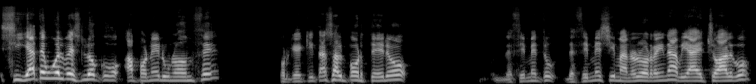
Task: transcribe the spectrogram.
Si ya te vuelves loco a poner un 11, porque quitas al portero, decidme tú, decidme si Manolo Reina había hecho algo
